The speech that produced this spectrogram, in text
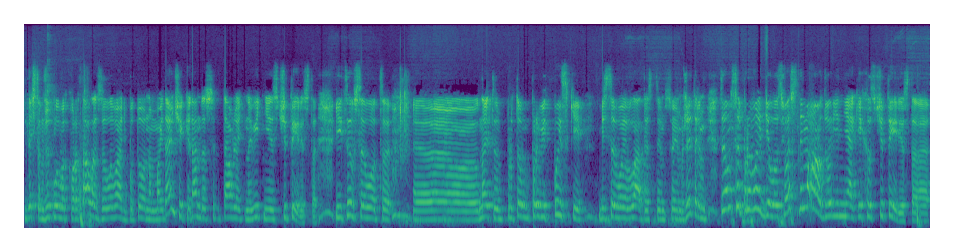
десь там в житлових кварталах заливають бетоном майданчики, там де ставлять новітні с 400 І це все, от е, знаєте, при тому при відписки місцевої влади з тим своїм жителям, це вам все привиділось. Вас немає в дворі ніяких с 400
